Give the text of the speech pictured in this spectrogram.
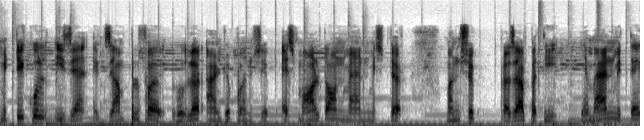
Mitticool is an example for rural entrepreneurship. A small town man, Mr. Mansukh Prajapati, a man with a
